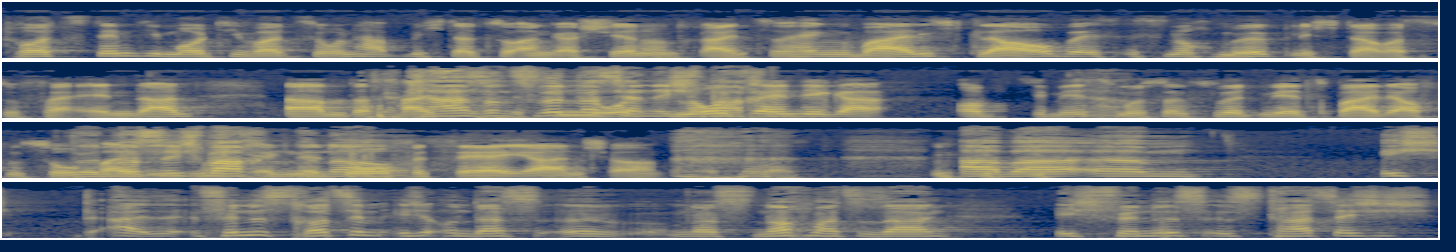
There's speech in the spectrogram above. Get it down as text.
trotzdem die Motivation habe, mich dazu engagieren und reinzuhängen, weil ich glaube, es ist noch möglich, da was zu verändern. Ähm, das ja, heißt, klar, sonst es würden wir es ja nicht notwendiger machen. Optimismus, ja. sonst würden wir jetzt beide auf dem Sofa würden liegen nicht machen, und genau. doofe Serie anschauen. aber ähm, ich finde es trotzdem, ich, und das, äh, um das nochmal zu sagen, ich finde es ist tatsächlich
